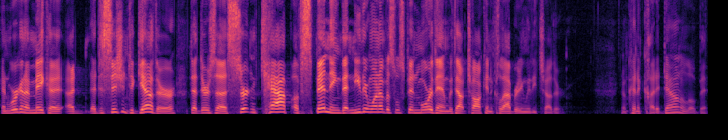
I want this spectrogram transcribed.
and we're going to make a, a, a, decision together that there's a certain cap of spending that neither one of us will spend more than without talking and collaborating with each other. You know, kind of cut it down a little bit.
